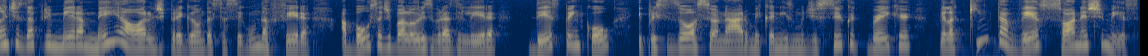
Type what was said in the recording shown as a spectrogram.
Antes da primeira meia hora de pregão desta segunda-feira, a Bolsa de Valores brasileira despencou e precisou acionar o mecanismo de circuit breaker pela quinta vez só neste mês,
